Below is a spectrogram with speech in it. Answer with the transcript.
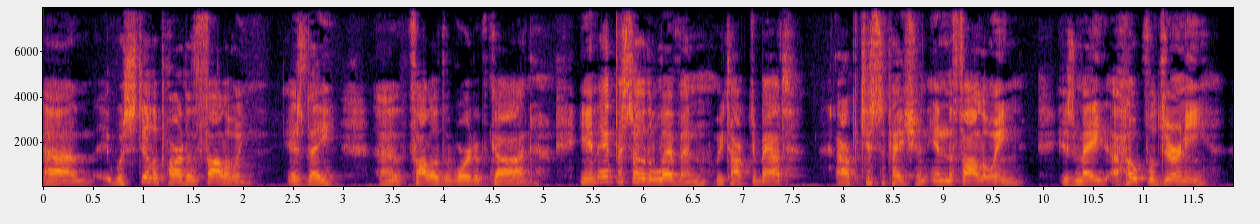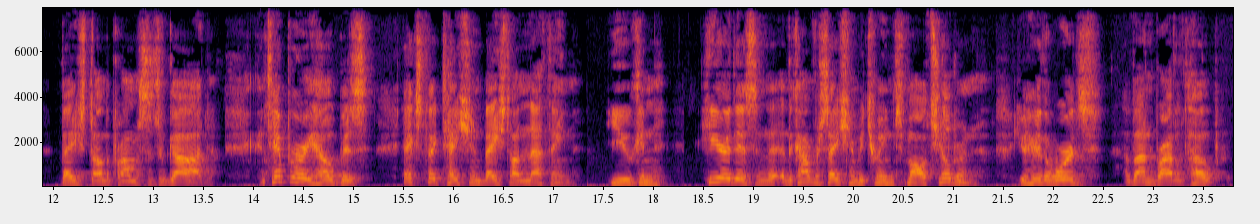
um, was still a part of the following as they uh, followed the word of God. In episode 11, we talked about our participation in the following is made a hopeful journey based on the promises of God. Contemporary hope is expectation based on nothing. You can hear this in the, in the conversation between small children. You hear the words of unbridled hope.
